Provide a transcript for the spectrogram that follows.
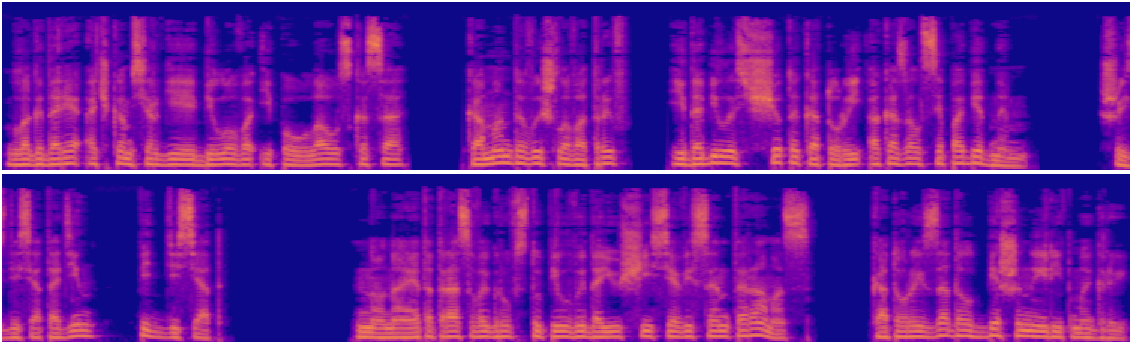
благодаря очкам Сергея Белова и Паулаускаса, команда вышла в отрыв и добилась счета, который оказался победным – 61-50. Но на этот раз в игру вступил выдающийся Висенте Рамос, который задал бешеный ритм игры.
